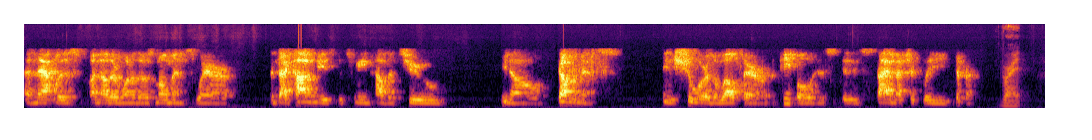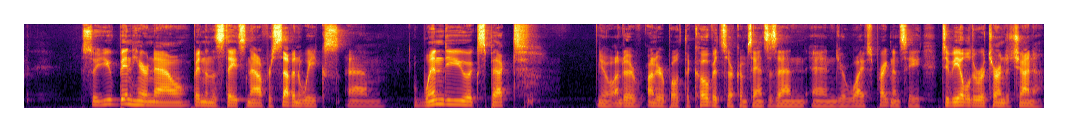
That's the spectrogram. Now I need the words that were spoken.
And that was another one of those moments where the dichotomies between how the two, you know, governments ensure the welfare of the people is, is diametrically different. Right. So you've been here now, been in the States now for seven weeks. Um, when do you expect you know under under both the COVID circumstances and and your wife's pregnancy to be able to return to China?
